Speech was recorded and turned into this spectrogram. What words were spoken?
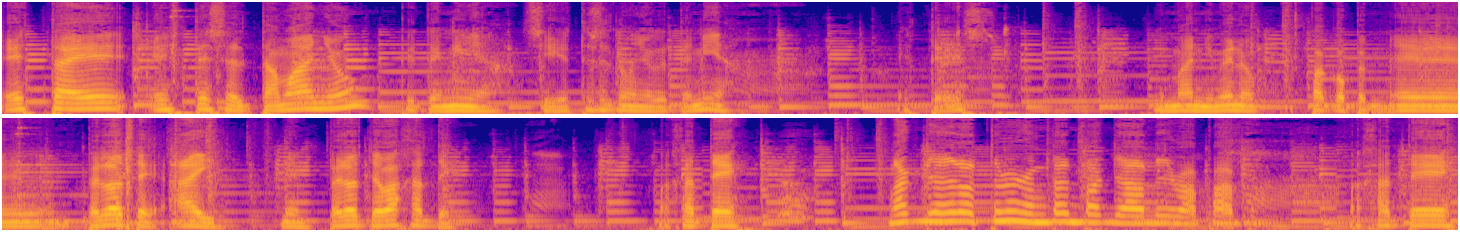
esta es, este es el tamaño que tenía. Sí, este es el tamaño que tenía. Este es. Ni más ni menos. Paco, eh, pelote. Ahí. Ven, pelote, bájate. Bájate. Bájate.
